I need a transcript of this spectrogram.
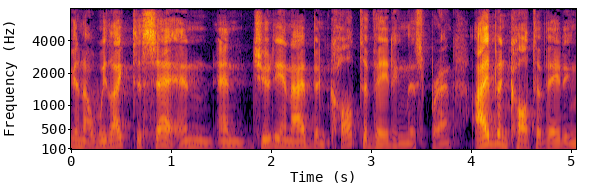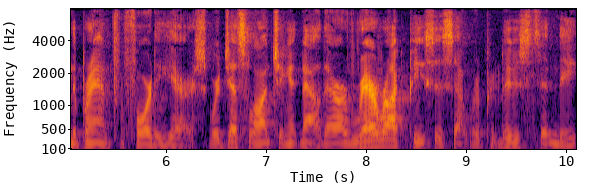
you know, we like to say, and, and Judy and I have been cultivating this brand. I've been cultivating the brand for 40 years. We're just launching it now. There are rare rock pieces that were produced in the,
